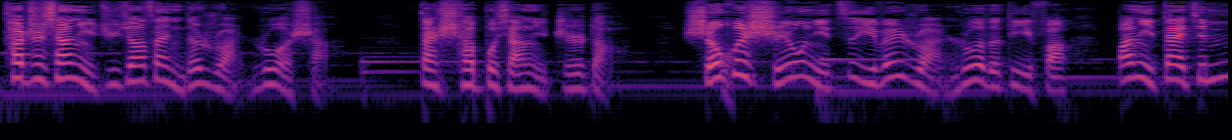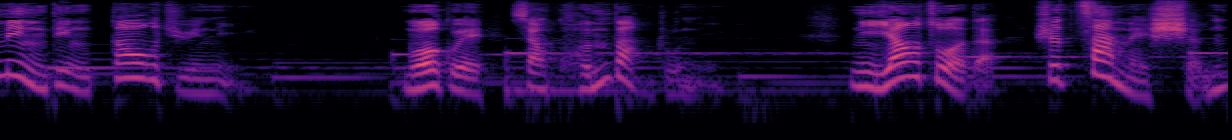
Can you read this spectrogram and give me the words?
他只想你聚焦在你的软弱上，但是他不想你知道。神会使用你自以为软弱的地方，把你带进命定，高举你。魔鬼想捆绑住你，你要做的是赞美神，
